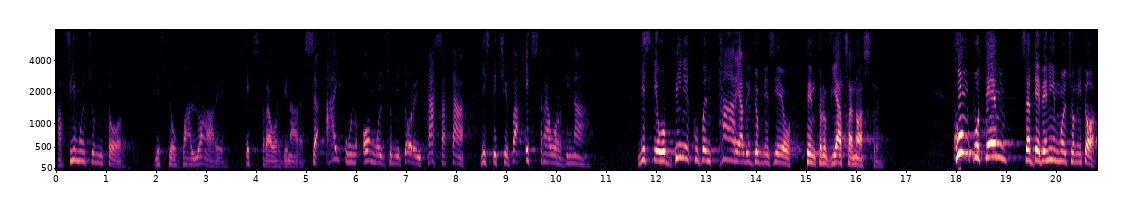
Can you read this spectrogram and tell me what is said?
A fi mulțumitor este o valoare extraordinară. Să ai un om mulțumitor în casa ta este ceva extraordinar. Este o binecuvântare a lui Dumnezeu pentru viața noastră. Cum putem să devenim mulțumitori?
